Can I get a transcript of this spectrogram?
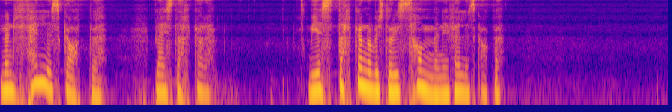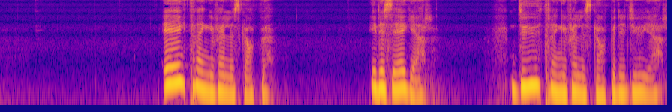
Men fellesskapet ble sterkere. Vi er sterkere når vi står sammen i fellesskapet. Jeg trenger fellesskapet i det som jeg gjør. Du trenger fellesskapet i det du gjør.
